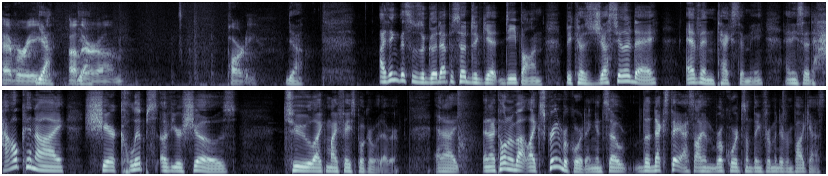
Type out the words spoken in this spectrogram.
every Yeah, other um party. Yeah. I think this was a good episode to get deep on because just the other day, Evan texted me and he said, How can I share clips of your shows to like my Facebook or whatever? And I and I told him about like screen recording. And so the next day I saw him record something from a different podcast.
